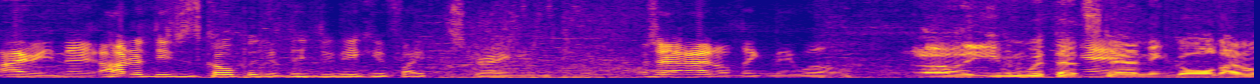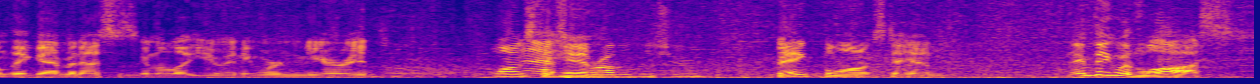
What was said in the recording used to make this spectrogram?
I mean, 100 Thieves is coping if they think they can fight this dragon, which I, I don't think they will. Uh, even with that Eh. standing gold, I don't think EMENES is going to let you anywhere near it. Belongs That's to him. probably true. Bank belongs to him. Same thing with Lost.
